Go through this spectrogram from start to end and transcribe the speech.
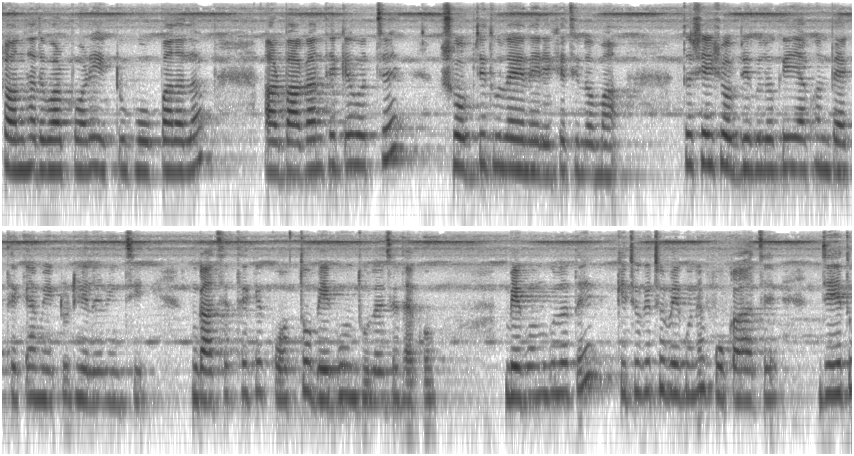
সন্ধ্যা দেওয়ার পরে একটু ভোগ বানালাম। আর বাগান থেকে হচ্ছে সবজি তুলে এনে রেখেছিল মা। তো সেই সবজিগুলোকেই এখন ব্যাগ থেকে আমি একটু ঢেলে নিচ্ছি। গাছের থেকে কত বেগুন তুলেছে দেখো। বেগুনগুলোতে কিছু কিছু বেগুনে পোকা আছে। যেহেতু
